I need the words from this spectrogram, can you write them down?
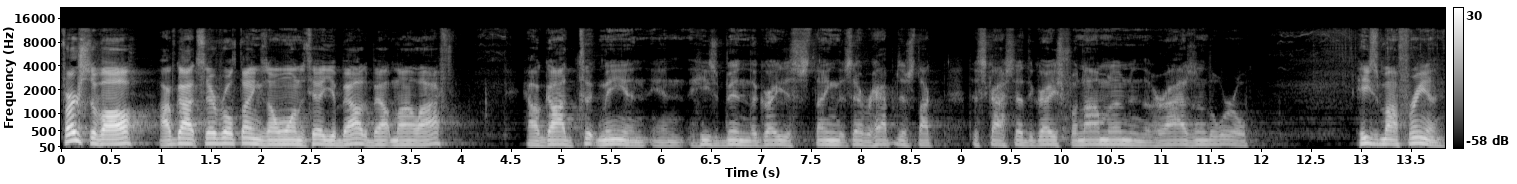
First of all, I've got several things I want to tell you about about my life. How God took me and, and He's been the greatest thing that's ever happened, just like this guy said, the greatest phenomenon in the horizon of the world. He's my friend.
